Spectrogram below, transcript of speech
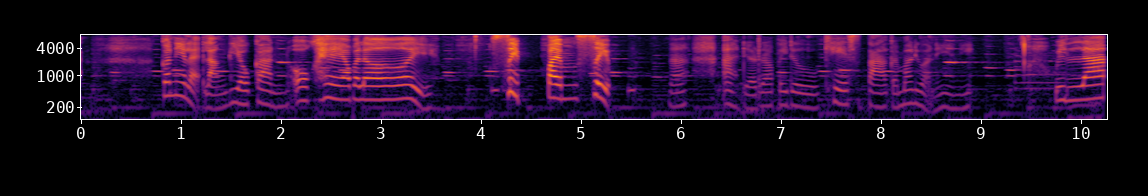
อะก็นี่แหละหลังเดียวกัน โอเคเอาไปเลย 10เต็ม10 นะ อะเดี๋ยวเราไปดูเคสตากันบ้างดีกว่านี่อันนี้ วิลล่า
